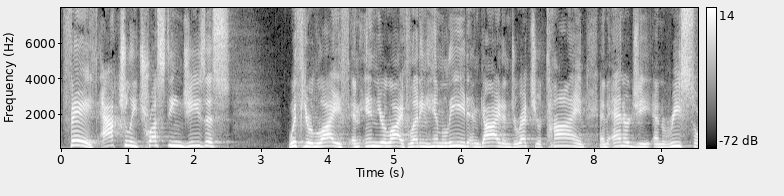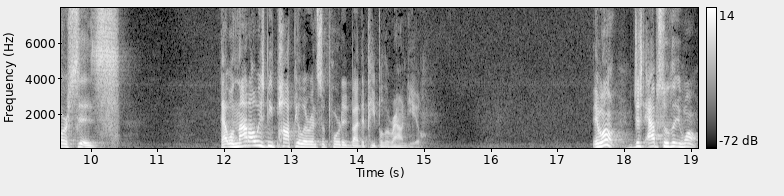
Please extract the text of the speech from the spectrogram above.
Faith, actually trusting Jesus with your life and in your life, letting Him lead and guide and direct your time and energy and resources. That will not always be popular and supported by the people around you. It won't, just absolutely won't.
